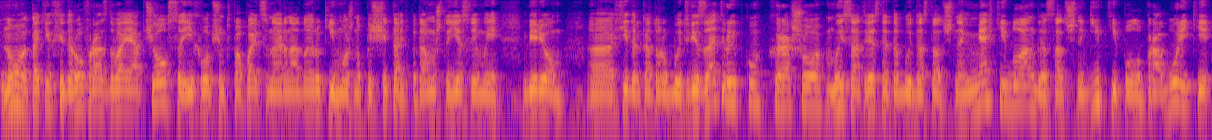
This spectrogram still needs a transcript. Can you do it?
Но таких фидеров раз-два и обчелся, их, в общем-то, по пальцам, наверное, одной руки можно посчитать, потому что если мы берем фидер, который будет вязать рыбку хорошо. Мы, соответственно, это будет достаточно мягкий бланк, достаточно гибкий, полупараболики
